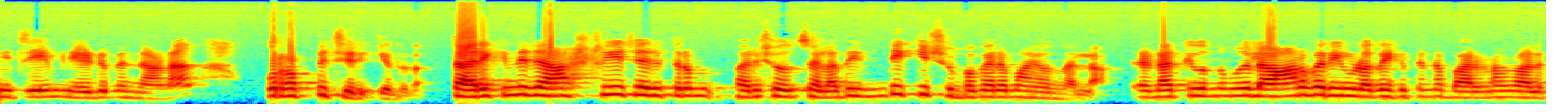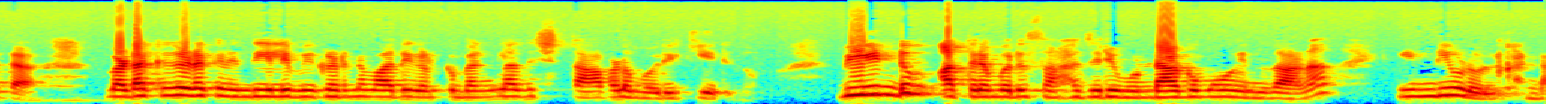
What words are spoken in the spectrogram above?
വിജയം നേടുമെന്നാണ് ഉറപ്പിച്ചിരിക്കുന്നത്. താരിഖിന്റെ രാഷ്ട്രീയ ചരിത്രം പരിശോധിച്ചാൽ അത് ഇന്ത്യയ്ക്ക് ശുഭകരമായ ഒന്നല്ല. രണ്ടായിരത്തി ഒന്ന് മുതൽ ആറ് വരെയുള്ള അദ്ദേഹത്തിന്റെ ഭരണകാലത്ത് വടക്ക് കിഴക്കൻ ഇന്ത്യയിലെ വിഘടനവാദികൾക്ക് ബംഗ്ലാദേശ് താവളം ഒരുക്കിയിരുന്നു. വീണ്ടും അത്തരമൊരു സാഹചര്യം ഉണ്ടാകുമോ എന്നതാണ് ഇന്ത്യയുടെ ഉത്കണ്ഠ.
